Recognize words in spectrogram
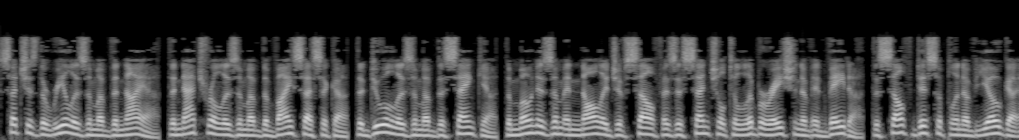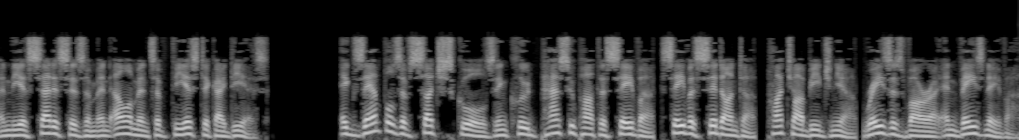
such as the realism of the Nyaya, the naturalism of the Vaisesika, the dualism of the Sankhya, the monism and knowledge of self as essential to liberation of Advaita, the self-discipline of yoga and the asceticism and elements of theistic ideas. Examples of such schools include Pasupatha Saiva, Saiva Siddhanta, Pratyabhijna, Rasesvara and Vaisnava.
